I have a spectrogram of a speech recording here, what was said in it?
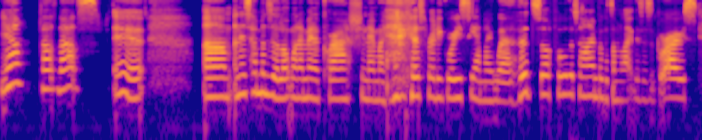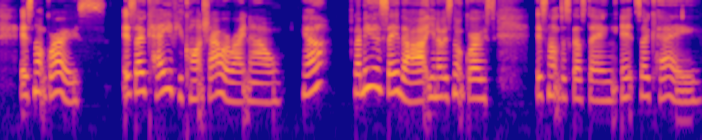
Yeah, that that's it. Um, and this happens a lot when I'm in a crash. You know, my hair gets really greasy and I wear hoods up all the time because I'm like, this is gross. It's not gross. It's okay if you can't shower right now. Yeah? Let me just say that. You know, it's not gross. It's not disgusting. It's okay.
